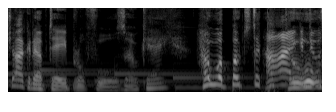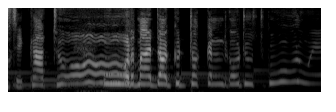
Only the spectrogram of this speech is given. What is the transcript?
chalk it up to April Fools, okay? How about staccato? I can do staccato. What if my dog could talk and go to school with?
